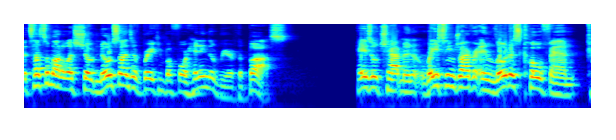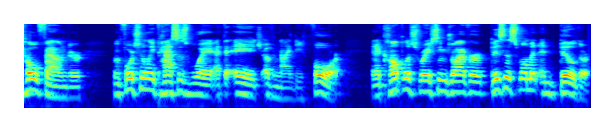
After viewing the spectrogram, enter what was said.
The Tesla Model S showed no signs of braking before hitting the rear of the bus. Hazel Chapman, racing driver and Lotus co-founder, unfortunately passes away at the age of 94. An accomplished racing driver, businesswoman, and builder,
